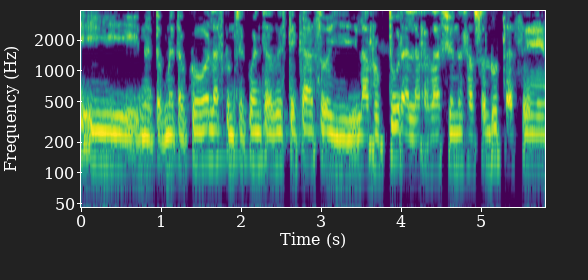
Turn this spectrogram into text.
y me, tocó las consecuencias de este caso y la ruptura de las relaciones absolutas. Eh,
